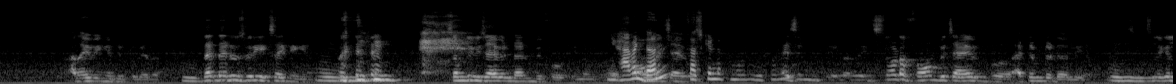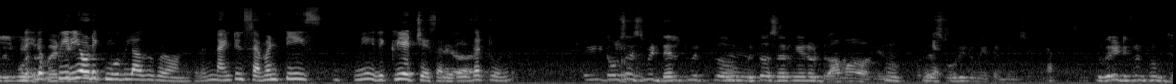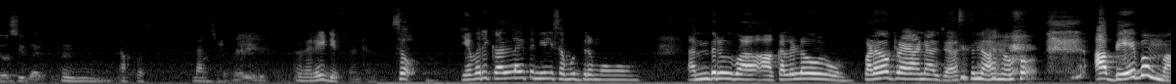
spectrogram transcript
arriving at it together. That that was very exciting. yeah. Something which I haven't done before. You know, you a haven't form done which I've- such kind of movie before As in, you know, it's not a form which I have uh, attempted earlier. It's, it's like a little more ఇది ఒక dramatic. Periodic movie లాగా కూడా ఉంది కదా nineteen seventies ని recreate చేశారండి Yeah. Is that true It also has to be dealt with uh, with a certain kind of drama, you know, for the Yes. story to be convincing. It's Very different from Jersey that way. Of course that's true very very different so ఎవరి కళ్ళు అయితే నీలి సముద్రము అందరూ ఆ కళ్ళలో పడవ ప్రయాణాలు చేస్తున్నారు ఆ బేబమ్మ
